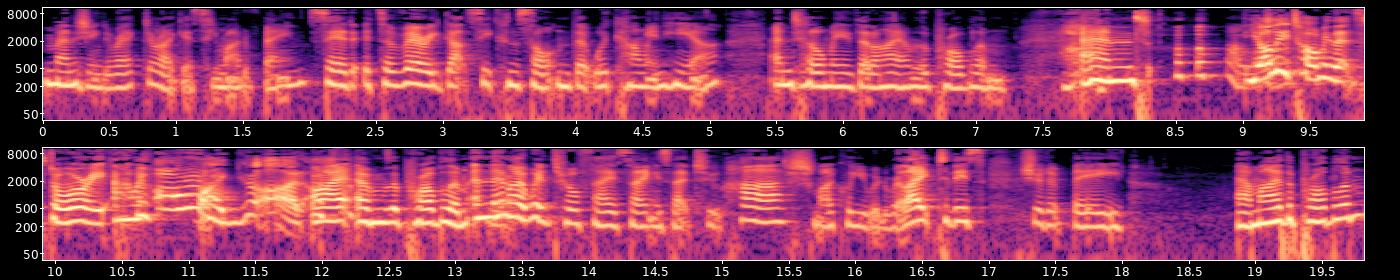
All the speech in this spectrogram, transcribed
managing director, I guess he might have been, said it's a very gutsy consultant that would come in here and tell me that I am the problem. And Yoli told me that story and I went, oh my God, I am the problem. And then I went through a phase saying, is that too harsh? Michael, you would relate to this. Should it be, am I the problem?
